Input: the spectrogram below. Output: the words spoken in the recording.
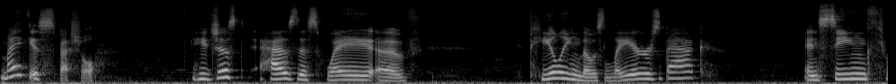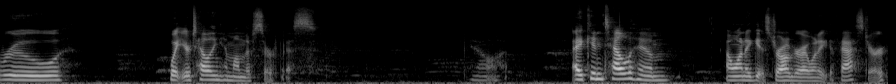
Mike is special. He just has this way of peeling those layers back and seeing through what you're telling him on the surface. You know, I can tell him I want to get stronger, I want to get faster.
